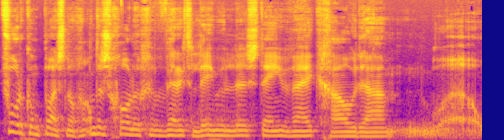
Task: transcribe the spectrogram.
Voor Kompas nog andere scholen gewerkt. Leemelen, Steenwijk, Gouda. Wow,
